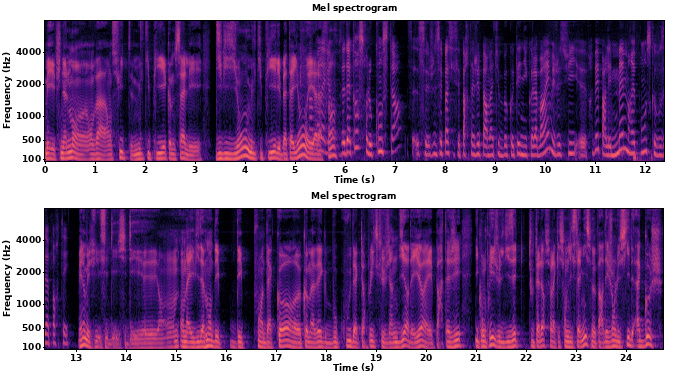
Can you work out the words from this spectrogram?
Mais finalement, euh, on va ensuite multiplier comme ça les divisions, multiplier les bataillons, et à la fin. Vous êtes d'accord sur le constat je ne sais pas si c'est partagé par Mathieu Bocoté et Nicolas Barré, mais je suis euh, frappé par les mêmes réponses que vous apportez. Mais non, mais j'ai des, euh, on, a évidemment des, points d'accord, euh, comme avec beaucoup d'acteurs politiques, que je viens de dire d'ailleurs, et partagés, y compris, je le disais tout à l'heure sur la question de l'islamisme, par des gens lucides à gauche.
